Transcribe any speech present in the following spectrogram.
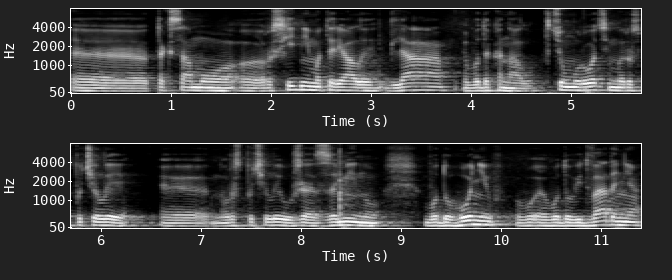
е, так само е, розхідні матеріали для водоканалу. В цьому році ми розпочали, е, ну, розпочали вже заміну водогонів, водовідведення.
